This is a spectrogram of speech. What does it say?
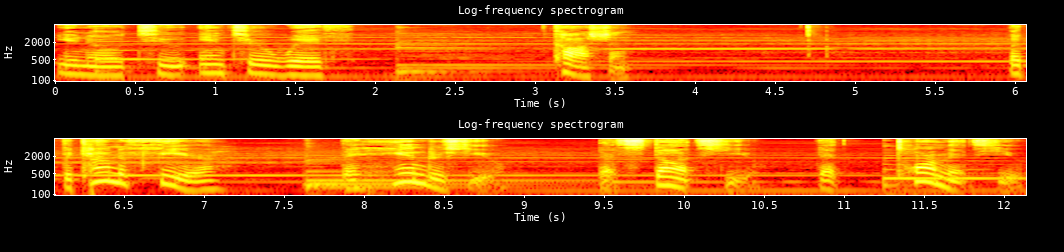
you know, to enter with caution. But the kind of fear that hinders you, that stunts you, that torments you,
